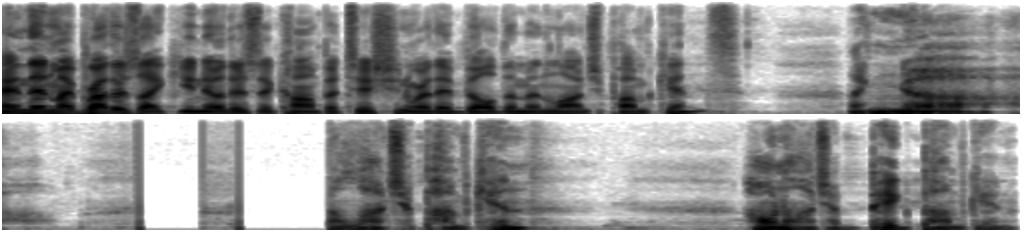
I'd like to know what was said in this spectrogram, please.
And then my brother's like, you know, there's a competition where they build them and launch pumpkins? I'm like, no. I'll launch a pumpkin. I want to launch a big pumpkin.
